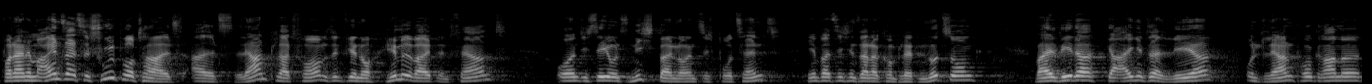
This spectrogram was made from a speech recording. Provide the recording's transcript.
Von einem Einsatz des Schulportals als Lernplattform sind wir noch himmelweit entfernt und ich sehe uns nicht bei 90% jedenfalls nicht in seiner kompletten Nutzung, weil weder geeignete Lehr- und Lernprogramme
